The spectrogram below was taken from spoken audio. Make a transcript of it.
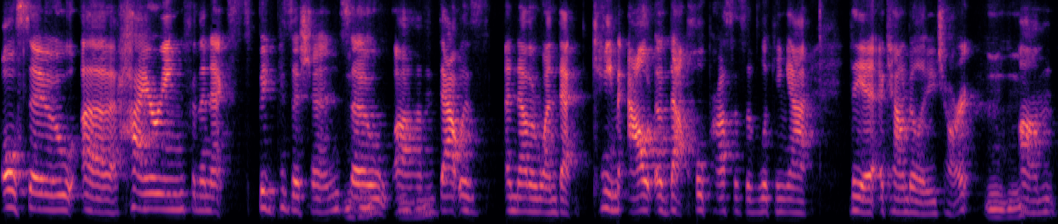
also, uh, hiring for the next big position. So Mhm, um, that was another one that came out of that whole process of looking at the accountability chart mhm. um,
